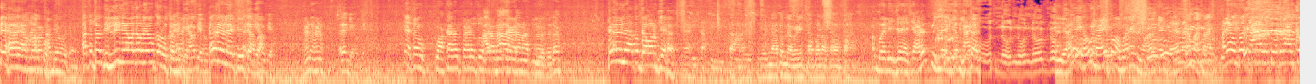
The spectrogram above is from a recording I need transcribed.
બેહાડે અમને આ તમે. તો દિલ્હી લેવા જાવ ને એવું કરો તમે. હેડે નહીં પીતા અરે બે. એ તો વાકારો પાડો તો લે આ તો જવાનું કે ના તો નવણી ચા બનાવતા બની જાય છે. અરે પી લઈએ અરે એવું નહીં તો અમારે મોડું કેમ ગયા તા? અરે હું તો ચા છોકરા આવતો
